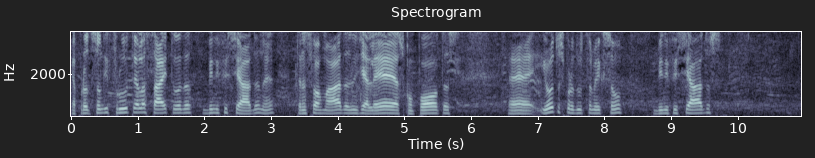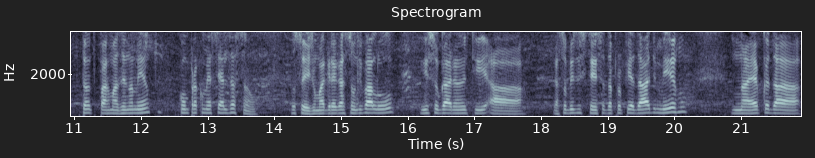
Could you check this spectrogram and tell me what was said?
a produção de fruta ela sai toda beneficiada, né? transformada em geleias, compotas é, e outros produtos também que são beneficiados tanto para armazenamento como para comercialização. Ou seja, uma agregação de valor, isso garante a, a subsistência da propriedade mesmo na época da,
